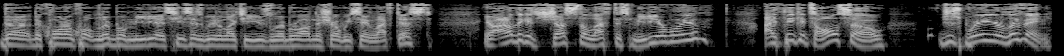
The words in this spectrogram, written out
the the quote unquote liberal media, as he says we don't like to use liberal on the show, we say leftist. You know, I don't think it's just the leftist media, William. I think it's also just where you're living.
